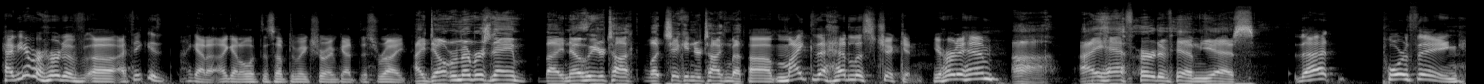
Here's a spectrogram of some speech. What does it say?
have you ever heard of? Uh, I think it, I gotta I gotta look this up to make sure I've got this right. I don't remember his name, but I know who you're talking. What chicken you're talking about? Uh, Mike the Headless Chicken. You heard of him? ah, I have heard of him. Yes. That poor thing.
